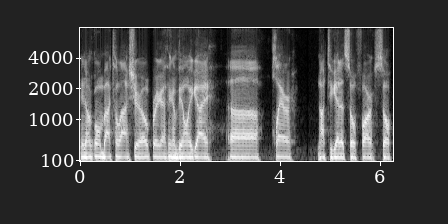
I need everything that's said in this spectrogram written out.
you know, going back to last year outbreak, I think I'm the only guy, uh, player not to get it so far. So,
